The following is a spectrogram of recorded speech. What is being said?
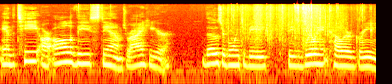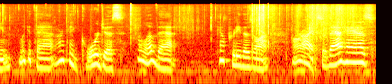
And the T are all of these stems right here. Those are going to be these brilliant color green. Look at that. Aren't they gorgeous? I love that. Look how pretty those are. All right, so that has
